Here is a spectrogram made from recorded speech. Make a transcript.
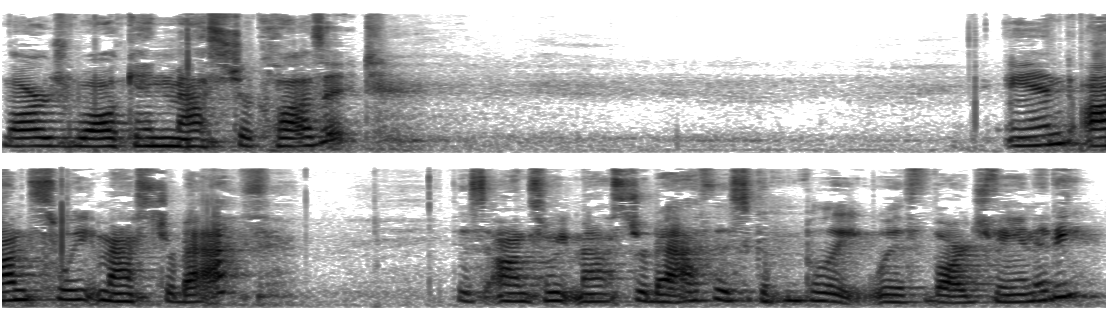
large walk-in master closet, and ensuite master bath. This ensuite master bath is complete with large vanity,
